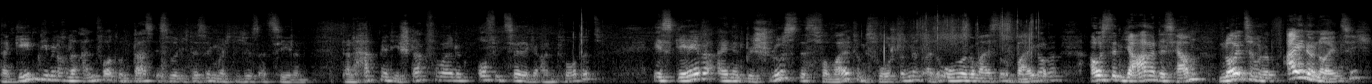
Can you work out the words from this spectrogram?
Dann geben die mir noch eine Antwort und das ist wirklich, deswegen möchte ich es erzählen. Dann hat mir die Stadtverwaltung offiziell geantwortet, es gäbe einen Beschluss des Verwaltungsvorstandes, also Oberbürgermeister und Beigabe, aus dem Jahre des Herrn 1991,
